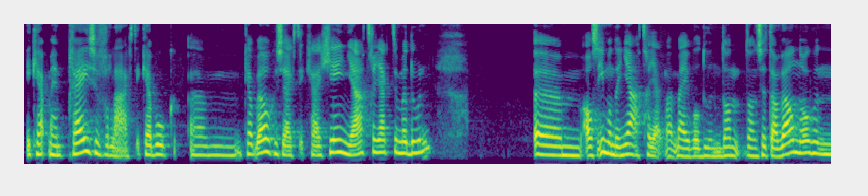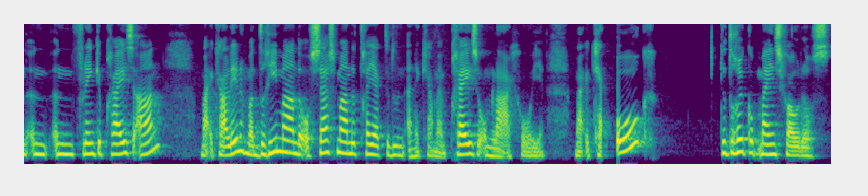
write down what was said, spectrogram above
Ik heb mijn prijzen verlaagd. Ik heb ook, um, ik heb wel gezegd, ik ga geen jaartrajecten meer doen. Um, als iemand een jaartraject met mij wil doen, dan, dan zit daar wel nog een, een, een flinke prijs aan. Maar ik ga alleen nog maar drie maanden of zes maanden trajecten doen en ik ga mijn prijzen omlaag gooien. Maar ik ga ook de druk op mijn schouders,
